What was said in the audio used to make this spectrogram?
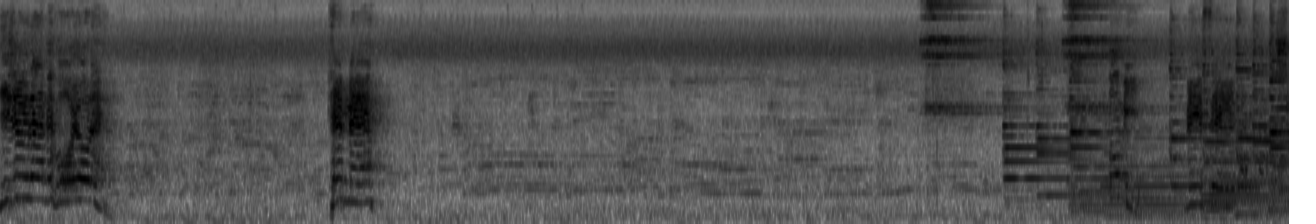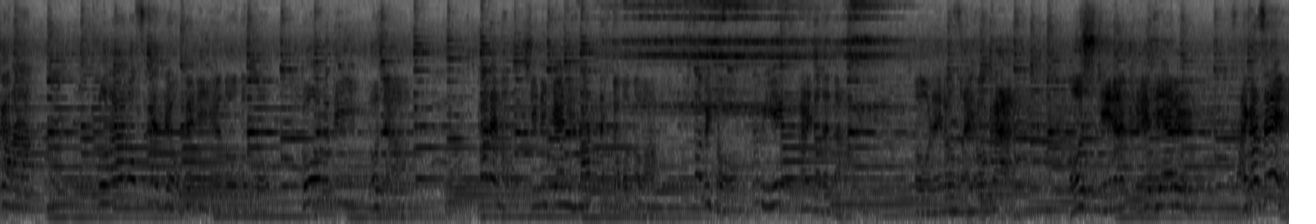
20代目法要年天命。富名声力土台の全てを手に入れた男ゴールディ・ロジャー。彼の死に系に放った一言は人々を海へ駆り立てた。俺の財宝か。欲していゃくれてやる。探せ。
